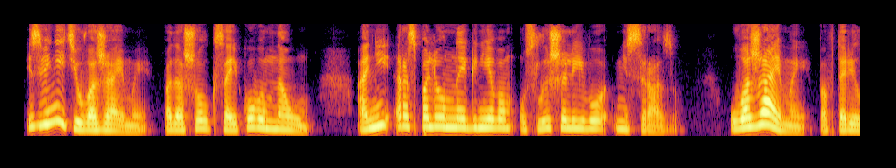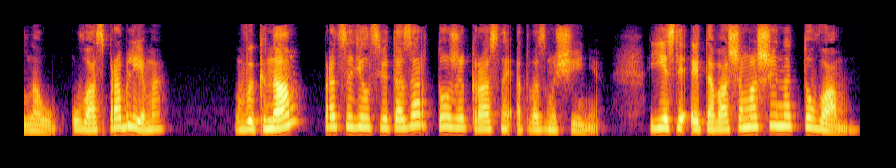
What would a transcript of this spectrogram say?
«Извините, уважаемые», — подошел к Сайковым Наум. Они, распаленные гневом, услышали его не сразу. «Уважаемые», — повторил Наум, — «у вас проблема». «Вы к нам?» — процедил Светозар, тоже красный от возмущения. «Если это ваша машина, то вам».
